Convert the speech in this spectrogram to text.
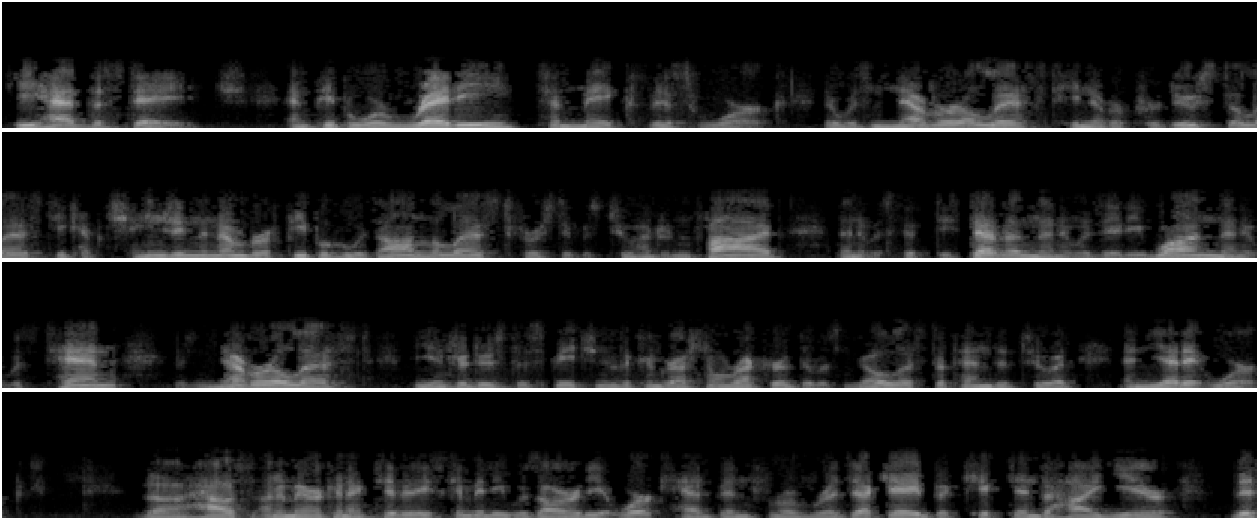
he had the stage, and people were ready to make this work. There was never a list. He never produced a list. He kept changing the number of people who was on the list. First it was 205, then it was 57, then it was 81, then it was 10. There's never a list. He introduced the speech into the congressional record. There was no list appended to it, and yet it worked. The House Un-American Activities Committee was already at work, had been for over a decade, but kicked into high gear. This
